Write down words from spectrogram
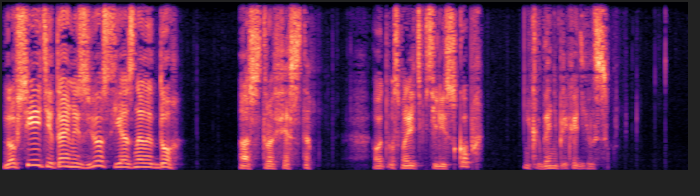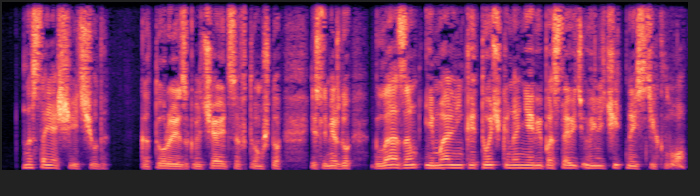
Но все эти тайны звезд я знал и до Астрофеста а вот посмотреть в телескоп никогда не приходилось. Настоящее чудо, которое заключается в том, что если между глазом и маленькой точкой на небе поставить увеличительное стекло,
